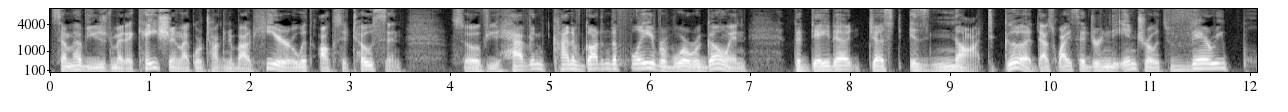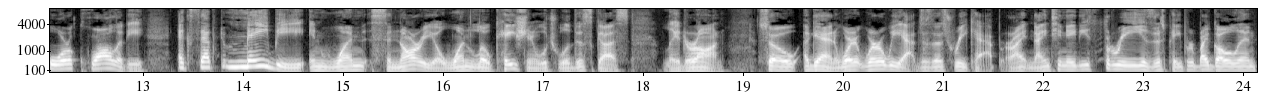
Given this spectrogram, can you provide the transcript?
some have used medication, like we're talking about here with oxytocin. So if you haven't kind of gotten the flavor of where we're going, the data just is not good. That's why I said during the intro, it's very poor quality, except maybe in one scenario, one location, which we'll discuss later on. So again, where, where are we at? Just let's recap, all right? 1983 is this paper by Golan.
